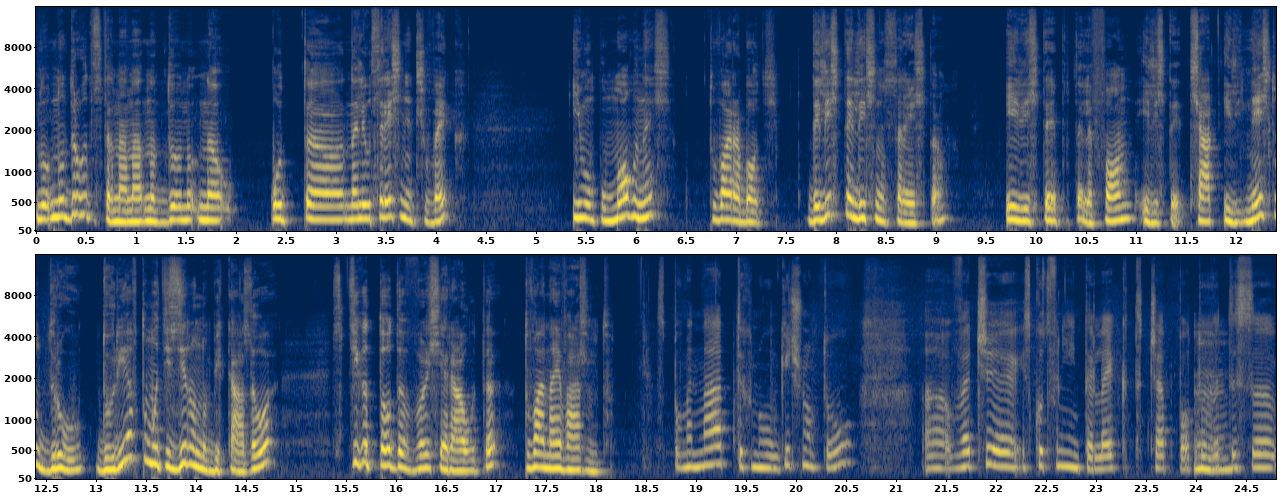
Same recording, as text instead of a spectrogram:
на, на другата страна, на, на, на, от, а, нали, от срещния човек и му помогнеш, това работи. Дали ще е лична среща, или ще е по телефон, или ще е чат, или нещо друго, дори автоматизирано би казала, стига то да върши работа, това е най-важното. Спомена технологичното, а, вече изкуственият интелект, чат-потовете mm-hmm. са,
